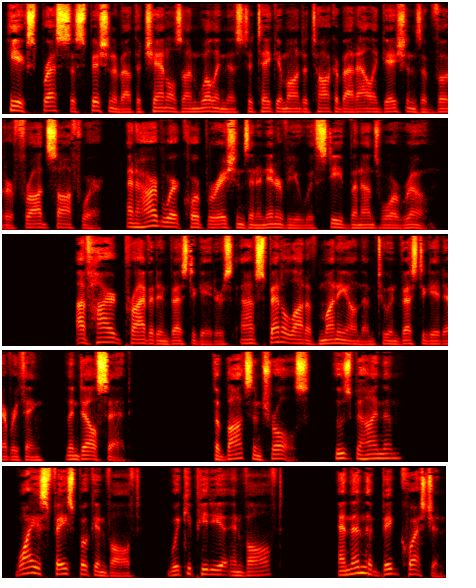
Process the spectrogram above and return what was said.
He expressed suspicion about the channel's unwillingness to take him on to talk about allegations of voter fraud software and hardware corporations in an interview with Steve Bannon's War Room. I've hired private investigators and I've spent a lot of money on them to investigate everything, Lindell said. The bots and trolls, who's behind them? Why is Facebook involved, Wikipedia involved? And then the big question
